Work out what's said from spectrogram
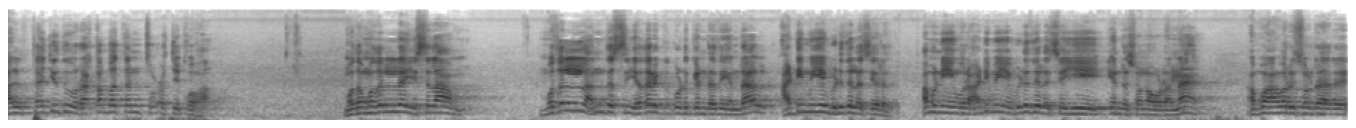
ஹல் தஜிது ரகபத்தன் துழத்தி கோஹா முத முதல்ல இஸ்லாம் முதல் அந்தஸ்து எதற்கு கொடுக்கின்றது என்றால் அடிமையை விடுதலை செய்கிறது அப்போ நீ ஒரு அடிமையை விடுதலை செய் என்று சொன்ன உடனே அப்போ அவர் சொல்கிறாரு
